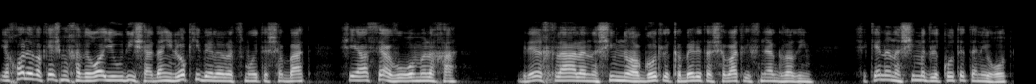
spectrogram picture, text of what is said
יכול לבקש מחברו היהודי שעדיין לא קיבל על עצמו את השבת, שיעשה עבורו מלאכה. בדרך כלל הנשים נוהגות לקבל את השבת לפני הגברים, שכן הנשים מדלקות את הנרות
